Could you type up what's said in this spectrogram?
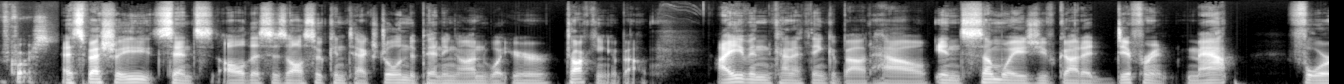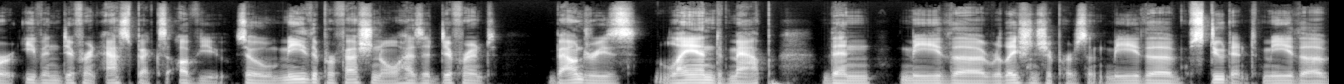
of course. especially since all this is also contextual and depending on what you're talking about. I even kind of think about how, in some ways, you've got a different map for even different aspects of you. So, me, the professional, has a different boundaries land map than me, the relationship person, me, the student, me, the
